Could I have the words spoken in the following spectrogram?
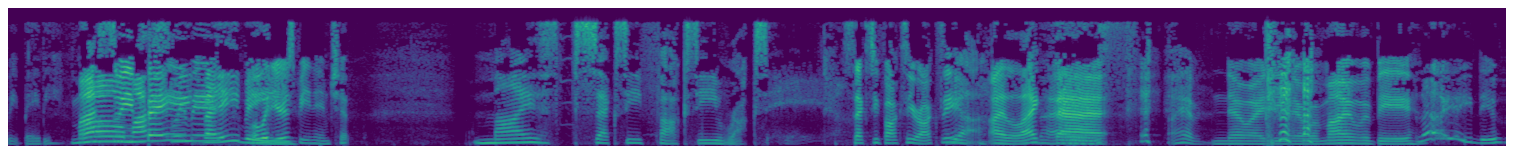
sweet baby. My Oh, sweet my baby. sweet baby. What would yours be named, Chip? My sexy foxy Roxy. Sexy Foxy Roxy? Yeah. I like Nice. that. I have no idea what mine would be. No, yeah, you do.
